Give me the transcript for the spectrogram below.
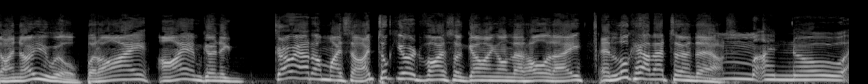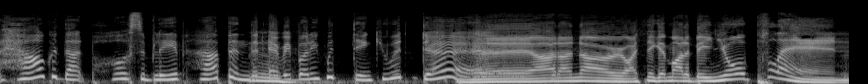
I know you will, but I, I am going to go out on myself. I took your advice on going on that holiday, and look how that turned out. Mm, I know. How could that possibly have happened that everybody would think you were dead? Yeah, I don't know. I think it might have been your plan,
